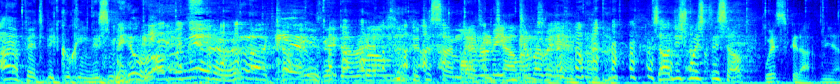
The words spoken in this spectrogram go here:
I appear to be cooking this meal rather than you. It's not a cooking, isn't it, Well, you're just so Deborah Meaden, come over multi-talented. here. so I'll just whisk this up. Whisk it up, yeah.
